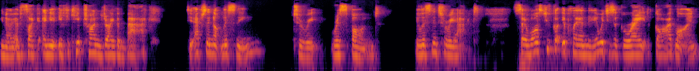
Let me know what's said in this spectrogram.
You know, it's like, and you, if you keep trying to drag them back, you're actually not listening to re respond you're listening to react. So whilst you've got your plan there, which is a great guideline,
